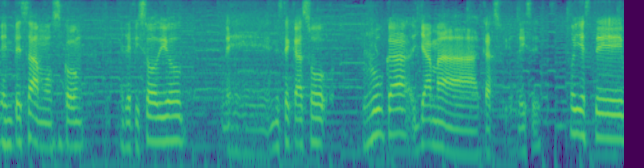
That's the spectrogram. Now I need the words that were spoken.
empezamos con el episodio. Eh, en este caso, Ruka llama a Kazuya. Le dice: Oye, este,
